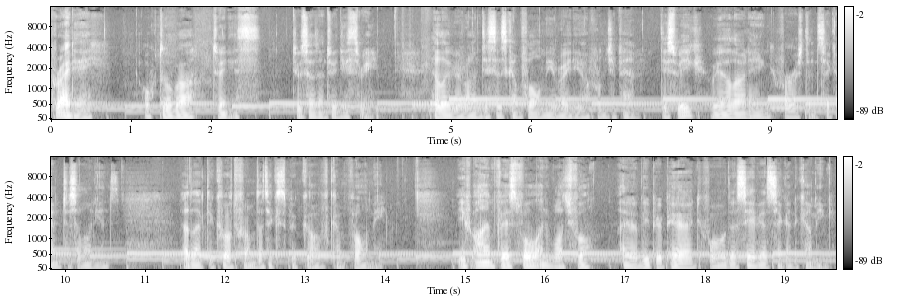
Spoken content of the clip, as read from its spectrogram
Friday, October 20th, 2023. Hello everyone, this is Come Follow Me Radio from Japan. This week we are learning 1st and 2nd Thessalonians. I'd like to quote from the textbook of Come Follow Me. If I am faithful and watchful, I will be prepared for the Savior's second coming.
